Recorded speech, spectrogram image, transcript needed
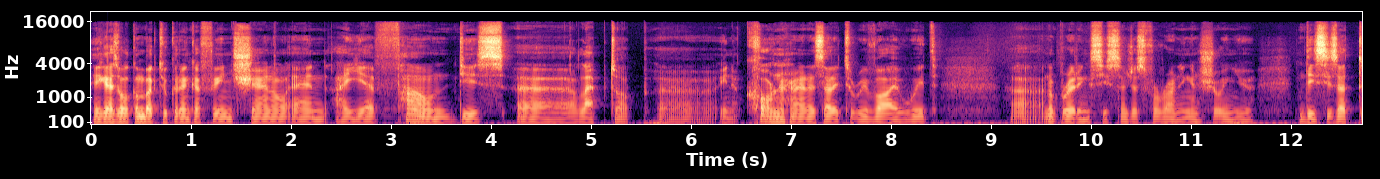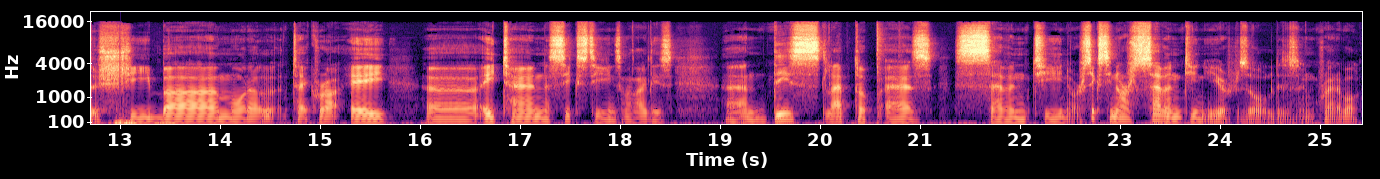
Hey guys, welcome back to Coding and Caffeine channel and I have found this uh, laptop uh, in a corner and I decided to revive with uh, an operating system just for running and showing you. This is a Toshiba model Tecra A, uh, A10, 16, something like this. And this laptop has 17 or 16 or 17 years old. This is incredible.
